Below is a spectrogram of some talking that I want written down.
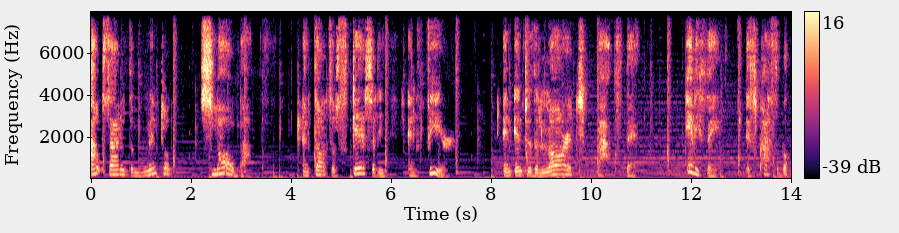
outside of the mental small box and thoughts of scarcity and fear and into the large box that anything is possible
